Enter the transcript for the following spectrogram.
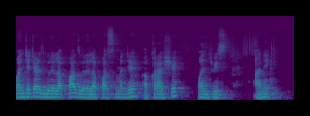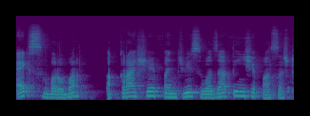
पंचेचाळीस गुणिला पाच गुणिला पाच म्हणजे अकराशे पंचवीस. आणि एक्स बरोबर अकराशे पंचवीस वजा तीनशे पासष्ट.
